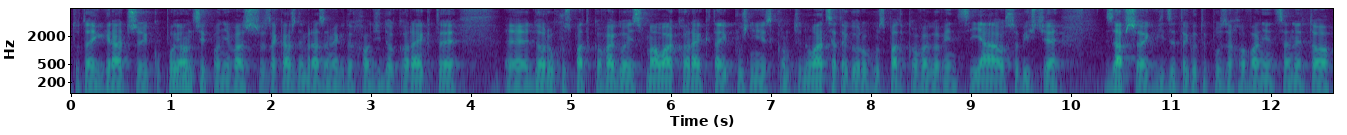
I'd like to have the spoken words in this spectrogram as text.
tutaj graczy kupujących, ponieważ za każdym razem jak dochodzi do korekty, e, do ruchu spadkowego jest mała korekta i później jest kontynuacja tego ruchu spadkowego, więc ja osobiście zawsze jak widzę tego typu zachowanie ceny, to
